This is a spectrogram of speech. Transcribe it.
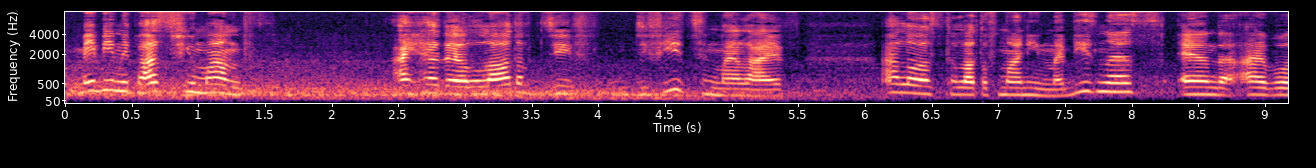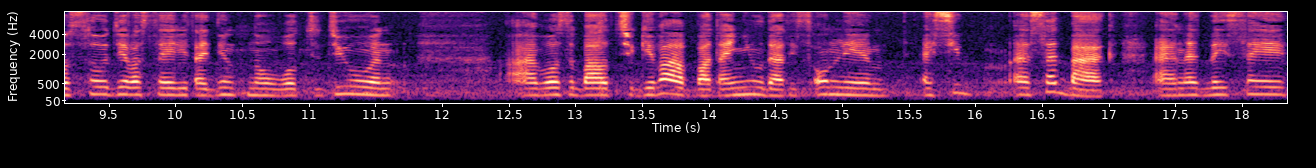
maybe in the past few months, I had a lot of def- defeats in my life. I lost a lot of money in my business, and I was so devastated. I didn't know what to do, and I was about to give up. But I knew that it's only a a setback, and as they say,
